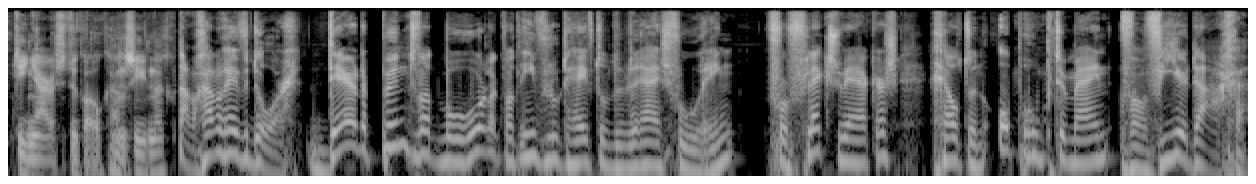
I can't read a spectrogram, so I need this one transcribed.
Tien jaar is natuurlijk ook aanzienlijk. Nou, we gaan nog even door. Derde punt wat behoorlijk wat invloed heeft op de bedrijfsvoering. Voor flexwerkers geldt een oproeptermijn van vier dagen.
